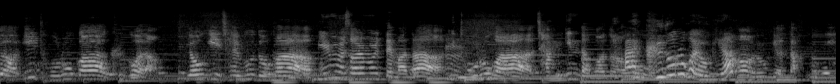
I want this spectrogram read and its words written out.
야, 이 도로가 그거야 여기 제부도가 밀물 썰물 때마다 이 응. 도로가 잠긴다고 하더라고 아 그 도로가 여기야? 어 여기야 딱 여기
